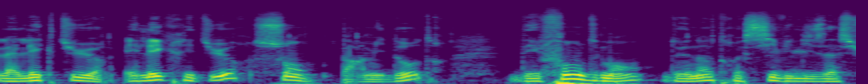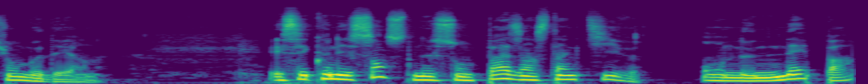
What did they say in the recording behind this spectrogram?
la lecture et l'écriture sont, parmi d'autres, des fondements de notre civilisation moderne. Et ces connaissances ne sont pas instinctives. On ne naît pas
